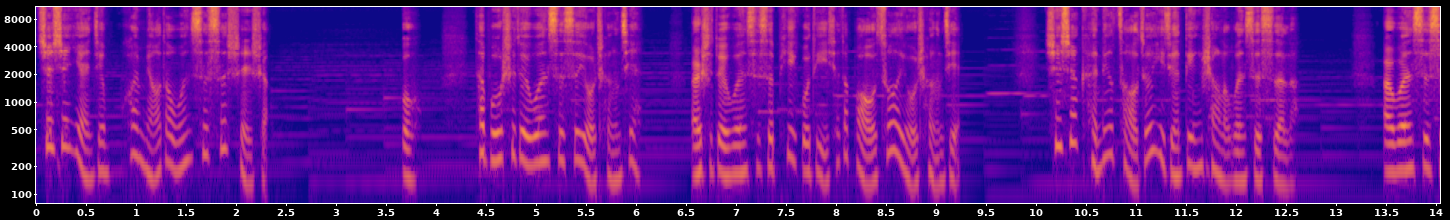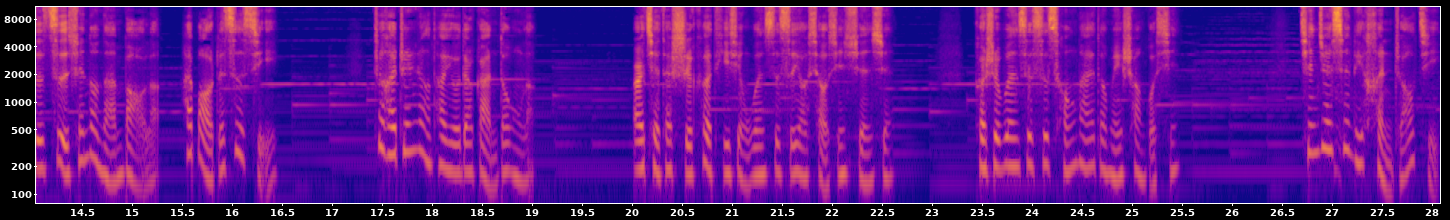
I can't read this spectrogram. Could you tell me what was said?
轩轩眼睛不会瞄到温思思身上。不，他不是对温思思有成见，而是对温思思屁股底下的宝座有成见。轩轩肯定早就已经盯上了温思思了，而温思思自身都难保了。还保着自己，这还真让他有点感动了。而且他时刻提醒温思思要小心轩轩，可是温思思从来都没上过心。秦娟心里很着急，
